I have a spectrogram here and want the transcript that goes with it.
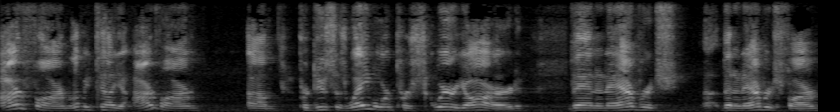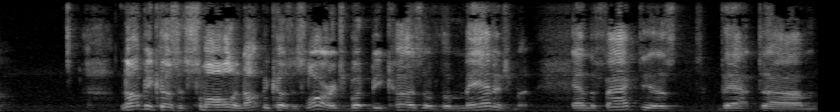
Our farm, let me tell you, our farm um, produces way more per square yard than an average uh, than an average farm. Not because it's small and not because it's large, but because of the management. And the fact is that um,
